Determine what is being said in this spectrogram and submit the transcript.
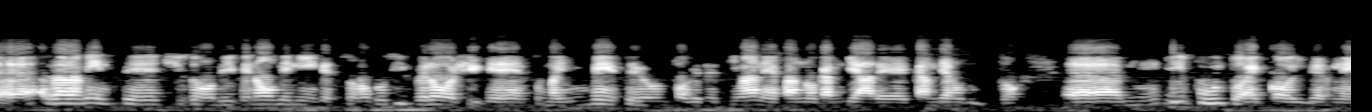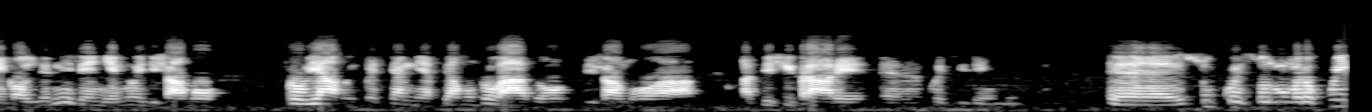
Eh, raramente ci sono dei fenomeni che sono così veloci che insomma, in mese o in poche settimane fanno cambiare, cambiano tutto. Eh, il punto è coglierne, coglierne i segni e noi diciamo proviamo, in questi anni abbiamo provato diciamo, a, a decifrare eh, questi segni. Eh, su questo numero qui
